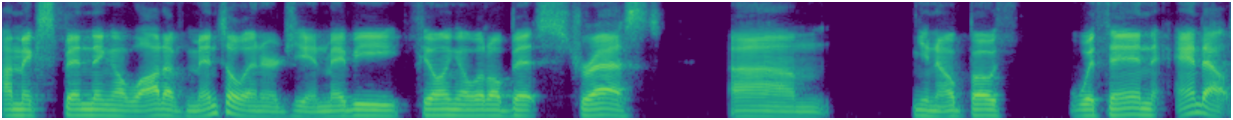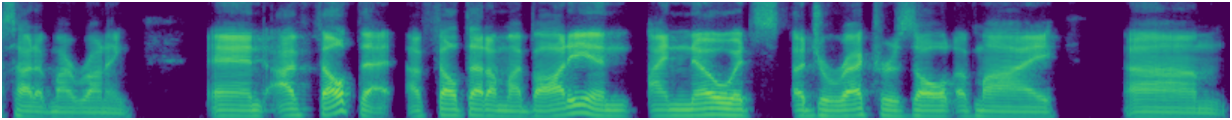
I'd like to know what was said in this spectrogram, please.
I'm expending a lot of mental energy and maybe feeling a little bit stressed, um, you know, both within and outside of my running. And I've felt that. I've felt that on my body. And I know it's a direct result of my, um,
